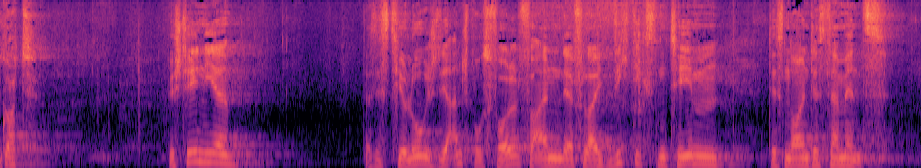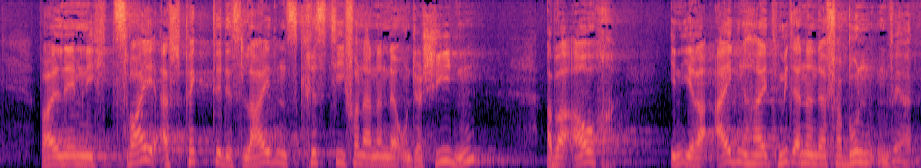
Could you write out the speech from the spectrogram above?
Gott. Wir stehen hier, das ist theologisch sehr anspruchsvoll, vor einem der vielleicht wichtigsten Themen des Neuen Testaments, weil nämlich zwei Aspekte des Leidens Christi voneinander unterschieden, aber auch in ihrer Eigenheit miteinander verbunden werden.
